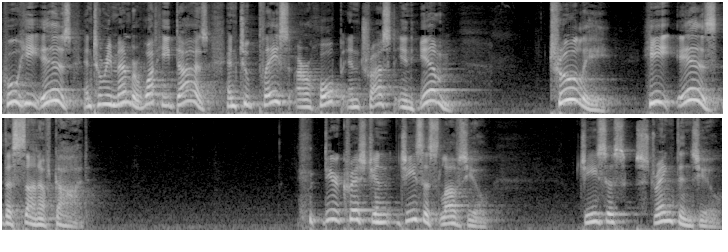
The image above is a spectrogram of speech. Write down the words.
who He is, and to remember what He does, and to place our hope and trust in Him. Truly, He is the Son of God. Dear Christian, Jesus loves you. Jesus strengthens you.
